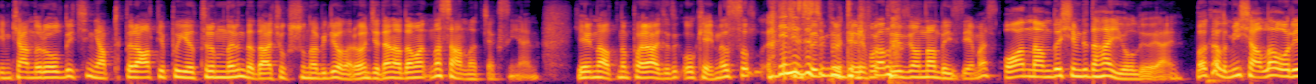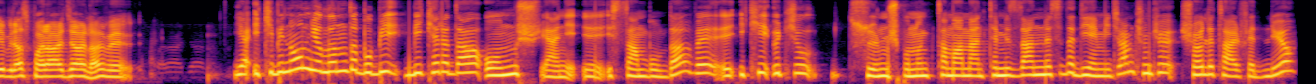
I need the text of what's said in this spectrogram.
imkanları olduğu için yaptıkları altyapı yatırımlarını da daha çok sunabiliyorlar. Önceden adama nasıl anlatacaksın yani? Yerin altına para harcadık. Okey nasıl? Denizi süpürdük telefon, falan. Televizyondan da izleyemez. O anlamda şimdi daha iyi oluyor yani. Bakalım inşallah oraya biraz para harcarlar ve ya 2010 yılında bu bir bir kere daha olmuş yani e, İstanbul'da ve 2-3 e, yıl sürmüş bunun tamamen temizlenmesi de diyemeyeceğim. Çünkü şöyle tarif ediliyor.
